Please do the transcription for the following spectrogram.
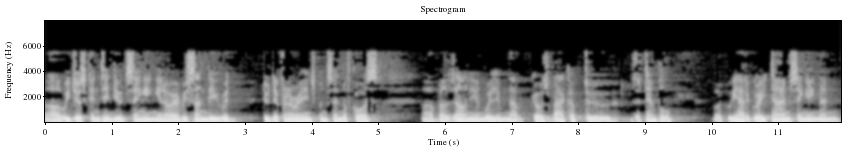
Uh, we just continued singing. You know, every Sunday we'd do different arrangements, and of course, uh, Brother Donnie and William, that goes back up to the temple. But we had a great time singing, and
